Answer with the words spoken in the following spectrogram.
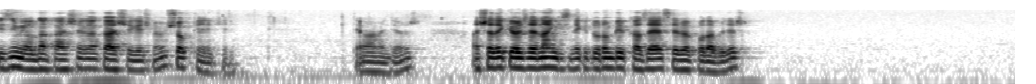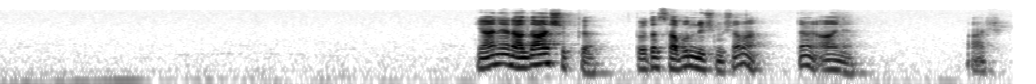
Bizim yoldan karşıya karşıya geçmemiz çok tehlikeli. Devam ediyoruz. Aşağıdaki görselerin hangisindeki durum bir kazaya sebep olabilir? Yani herhalde A şıkkı. Burada sabun düşmüş ama değil mi? Aynen. A şıkkı.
